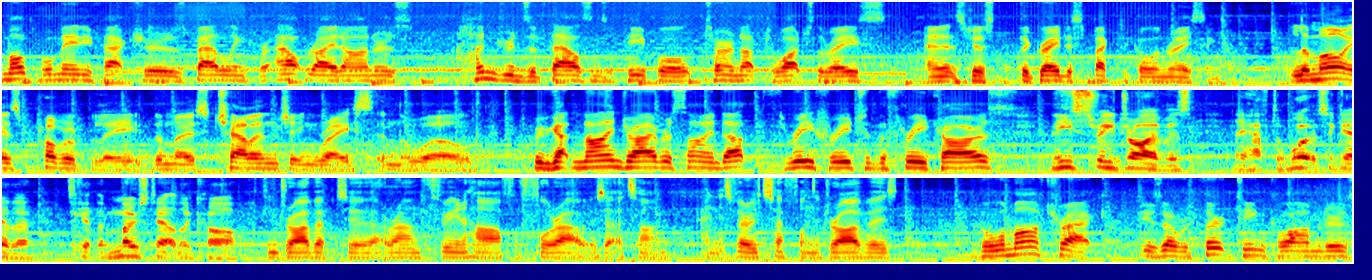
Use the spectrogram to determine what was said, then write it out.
multiple manufacturers battling for outright honors. Hundreds of thousands of people turn up to watch the race, and it's just the greatest spectacle in racing. Le Mans is probably the most challenging race in the world. We've got nine drivers signed up, three for each of the three cars. These three drivers, they have to work together to get the most out of the car. You can drive up to around three and a half or four hours at a time, and it's very tough on the drivers. The Le Mans track is over 13 kilometers,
